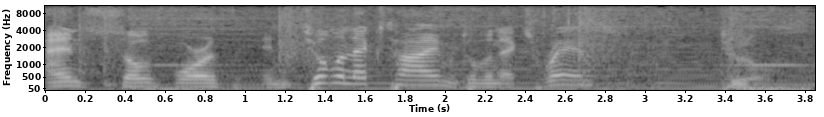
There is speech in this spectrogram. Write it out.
and so forth. Until the next time, until the next rant, toodles.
